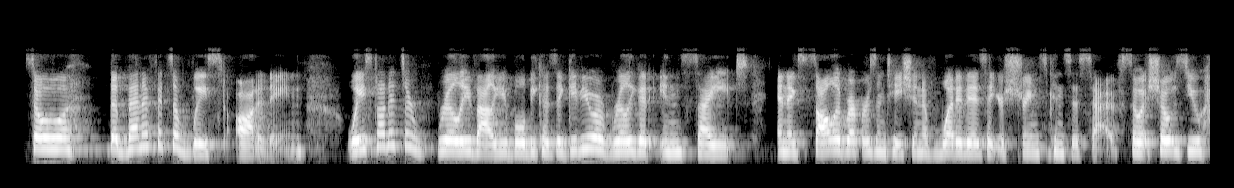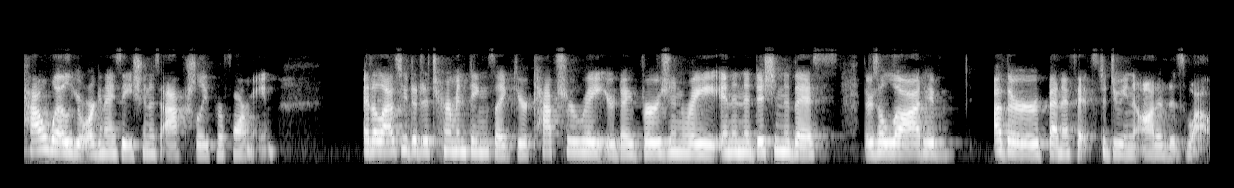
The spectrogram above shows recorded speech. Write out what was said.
So the benefits of waste auditing. Waste audits are really valuable because they give you a really good insight and a solid representation of what it is that your streams consist of. So it shows you how well your organization is actually performing. It allows you to determine things like your capture rate, your diversion rate, and in addition to this, there's a lot of other benefits to doing an audit as well.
